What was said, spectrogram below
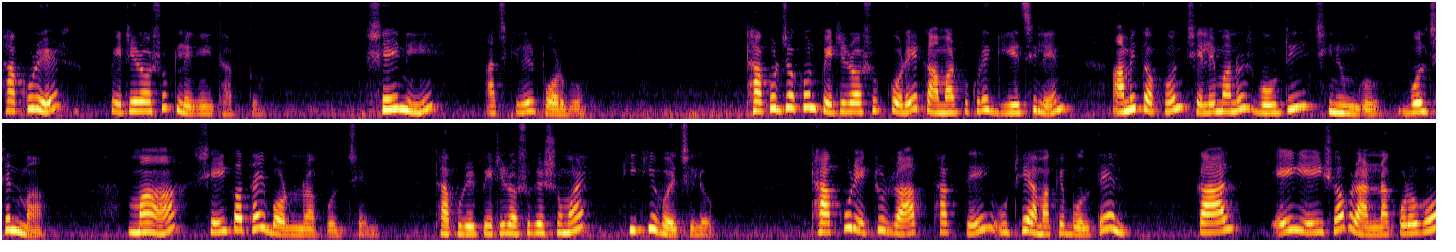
ঠাকুরের পেটের অসুখ লেগেই থাকত। সেই নিয়ে আজকের পর্ব। ঠাকুর যখন পেটের অসুখ করে কামারপুকুরে গিয়েছিলেন, আমি তখন ছেলে মানুষ, বউটি ছিনুঙ্গ, বলছেন মা। মা সেই কথাই বর্ণনা করছেন, ঠাকুরের পেটের অসুখের সময় কি কি হয়েছিল। ঠাকুর একটু রাত থাকতে উঠে আমাকে বলতেন, কাল এই এই সব রান্না করো গো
